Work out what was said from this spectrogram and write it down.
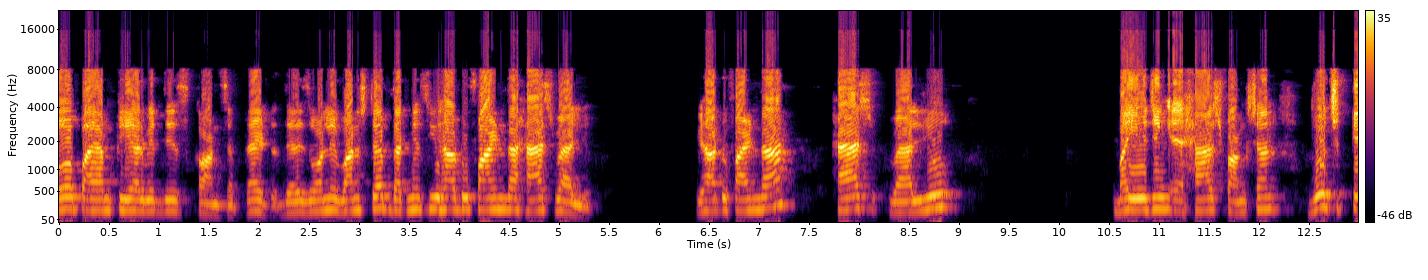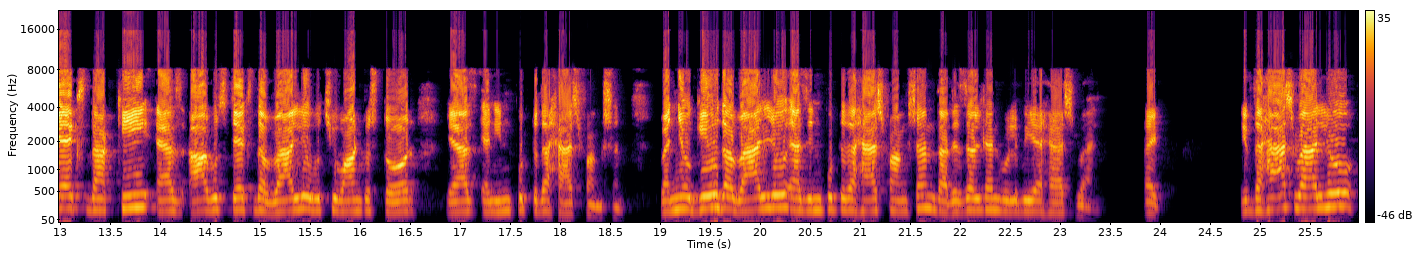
Hope i am clear with this concept right? There is only one step. That means you have to find the hash value. You have to find the hash value by using a hash function which takes the key as uh, which takes the value which you want to store as an input to the hash function. When you give the value as input to the hash function the resultant will be a hash value right? If the hash value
